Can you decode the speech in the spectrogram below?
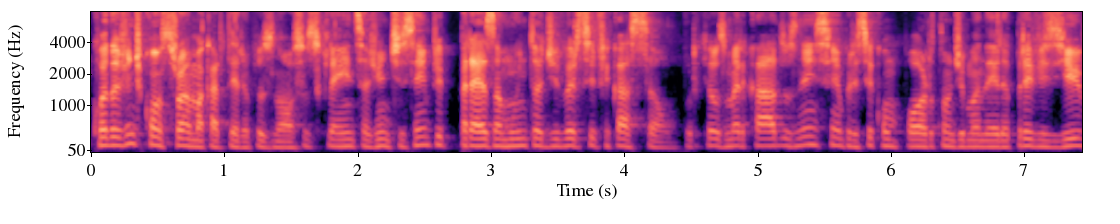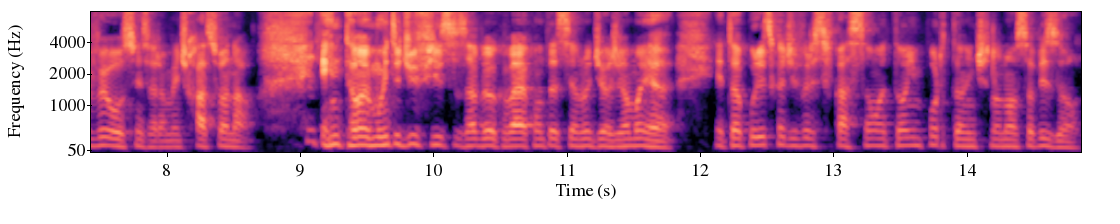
quando a gente constrói uma carteira para os nossos clientes, a gente sempre preza muito a diversificação, porque os mercados nem sempre se comportam de maneira previsível ou, sinceramente, racional. Então, é muito difícil saber o que vai acontecer no dia de amanhã. Então, é por isso que a diversificação é tão importante na nossa visão.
